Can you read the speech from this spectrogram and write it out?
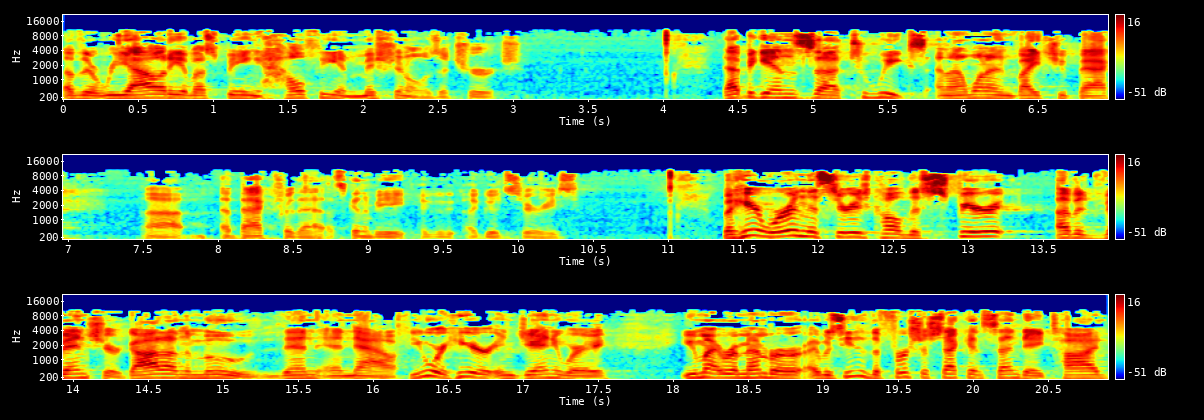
of the reality of us being healthy and missional as a church. That begins uh, two weeks, and I want to invite you back uh, back for that. It's going to be a, a good series. But here we're in this series called The Spirit of Adventure, God on the Move, Then and Now. If you were here in January, you might remember it was either the first or second Sunday, Todd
